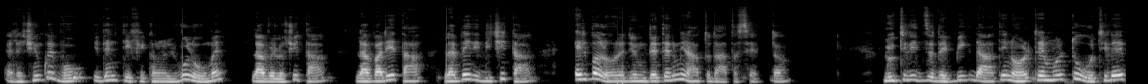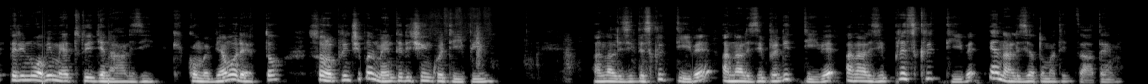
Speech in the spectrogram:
e le 5V identificano il volume, la velocità, la varietà, la veridicità e il valore di un determinato dataset. L'utilizzo dei big data inoltre è molto utile per i nuovi metodi di analisi, che come abbiamo detto sono principalmente di cinque tipi. Analisi descrittive, analisi predittive, analisi prescrittive e analisi automatizzate.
